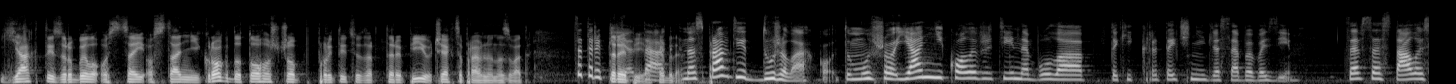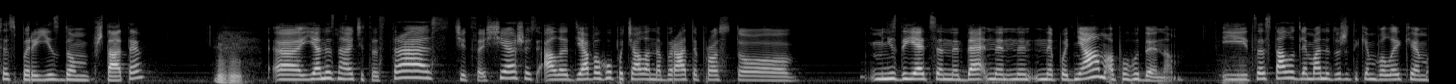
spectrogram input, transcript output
як ти зробила ось цей останній крок до того, щоб пройти цю тер- терапію, чи як це правильно назвати? Це терапія, Терапія, хай буде. Насправді дуже легко, тому що я ніколи в житті не була в такій критичній для себе вазі. Це все сталося з переїздом в Штати. Угу. Е, я не знаю, чи це стрес, чи це ще щось, але я вагу почала набирати просто, мені здається, не, де, не, не, не по дням, а по годинам. І це стало для мене дуже таким великим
